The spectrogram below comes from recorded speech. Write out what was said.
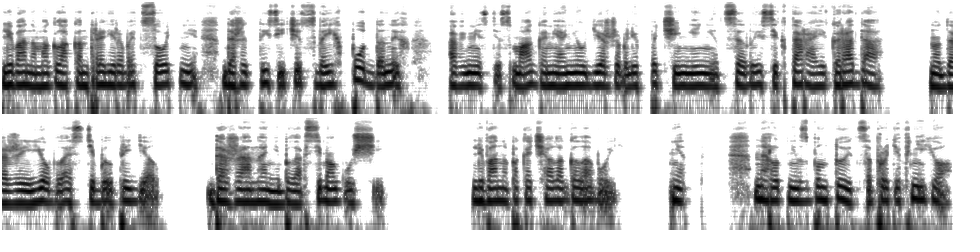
Ливана могла контролировать сотни, даже тысячи своих подданных, а вместе с магами они удерживали в подчинении целые сектора и города. Но даже ее власти был предел. Даже она не была всемогущей. Ливана покачала головой. Нет, Народ не взбунтуется против нее.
